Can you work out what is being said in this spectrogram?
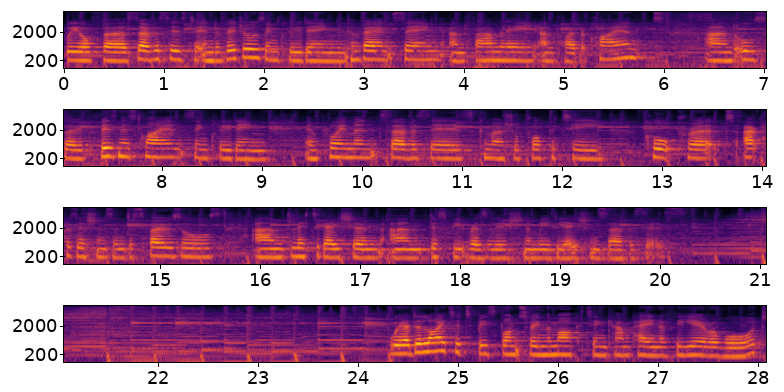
We offer services to individuals including conveyancing and family and private clients and also business clients including employment services, commercial property, corporate, acquisitions and disposals and litigation and dispute resolution and mediation services. We are delighted to be sponsoring the Marketing Campaign of the Year award.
